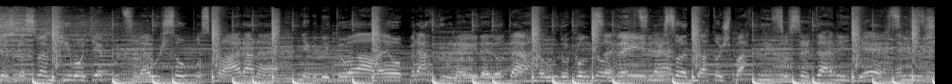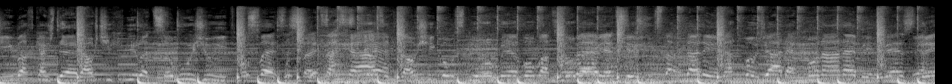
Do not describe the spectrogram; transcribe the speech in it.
Že ve svém životě pucle už jsou poskládané. Někdy to ale opravdu nejde dotáhnout do konce. Nechci myslet na to špatný, co se tady děje. Chci užívat každé další chvíle, co můžu jít po své cestě. Nacházet další kousky, objevovat nové věci. Zůstat tady nad pořádek, na nebi hvězdy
